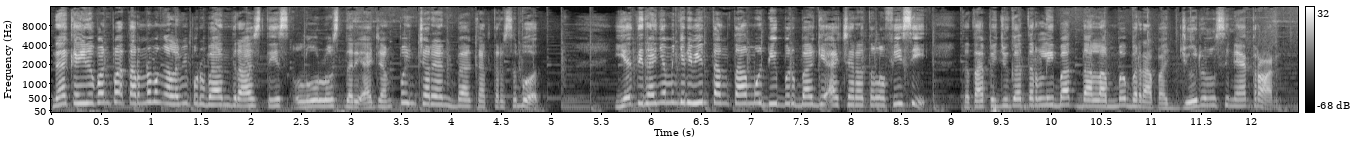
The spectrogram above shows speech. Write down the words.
Nah, kehidupan Pak Tarno mengalami perubahan drastis lulus dari ajang pencarian bakat tersebut. Ia tidak hanya menjadi bintang tamu di berbagai acara televisi, tetapi juga terlibat dalam beberapa judul sinetron.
